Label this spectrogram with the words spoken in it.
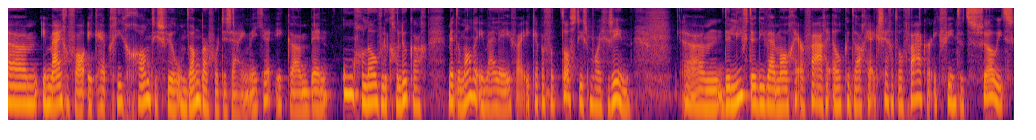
Um, in mijn geval, ik heb gigantisch veel om dankbaar voor te zijn. Weet je, ik um, ben ongelooflijk gelukkig met de mannen in mijn leven. Ik heb een fantastisch mooi gezin. Um, de liefde die wij mogen ervaren elke dag. Ja, ik zeg het wel vaker. Ik vind het zoiets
